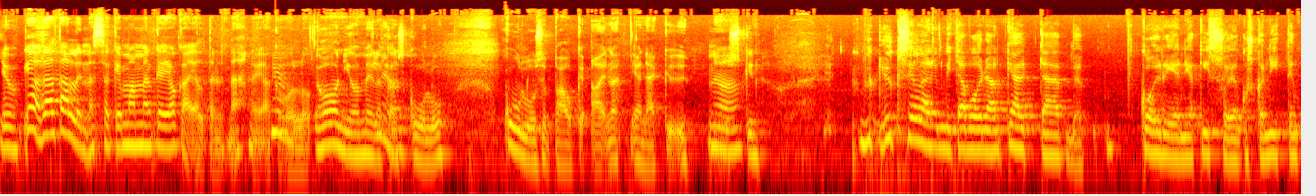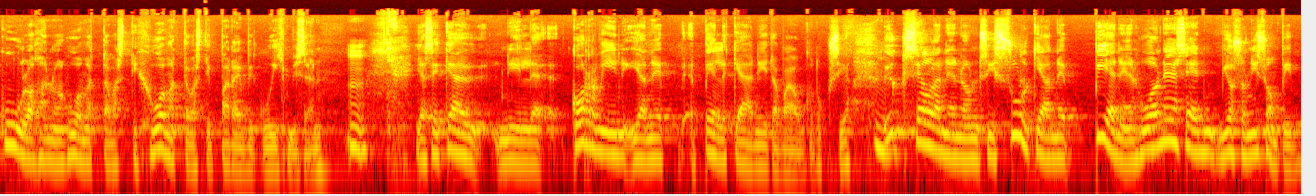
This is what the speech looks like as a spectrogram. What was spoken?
Joo. Joo, täällä Tallinnassakin mä oon melkein joka ilta nyt nähnyt ja kuullut. On joo, meillä kanssa kuuluu, kuuluu se pauke aina ja näkyy Joo. myöskin. Y- Yksi sellainen, mitä voidaan käyttää koirien ja kissojen, koska niiden kuulohan on huomattavasti, huomattavasti parempi kuin ihmisen. Mm. Ja se käy niille korviin ja ne pelkää niitä vaukutuksia. Mm. Yksi sellainen on siis sulkea ne pieneen huoneeseen, jos on isompi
